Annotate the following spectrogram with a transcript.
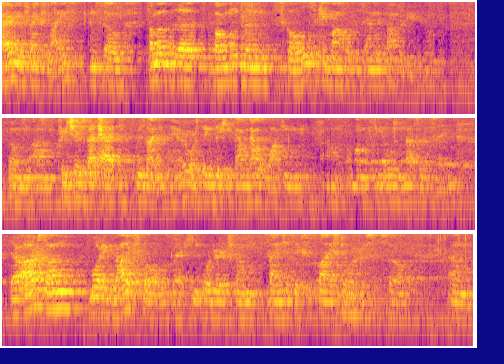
entirety of Frank's life, and so some of the bones and skulls came off of the family property from um, creatures that had resided there or things that he found out walking um, along the fields and that sort of thing. There are some more exotic skulls that he ordered from scientific supply stores, so um,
